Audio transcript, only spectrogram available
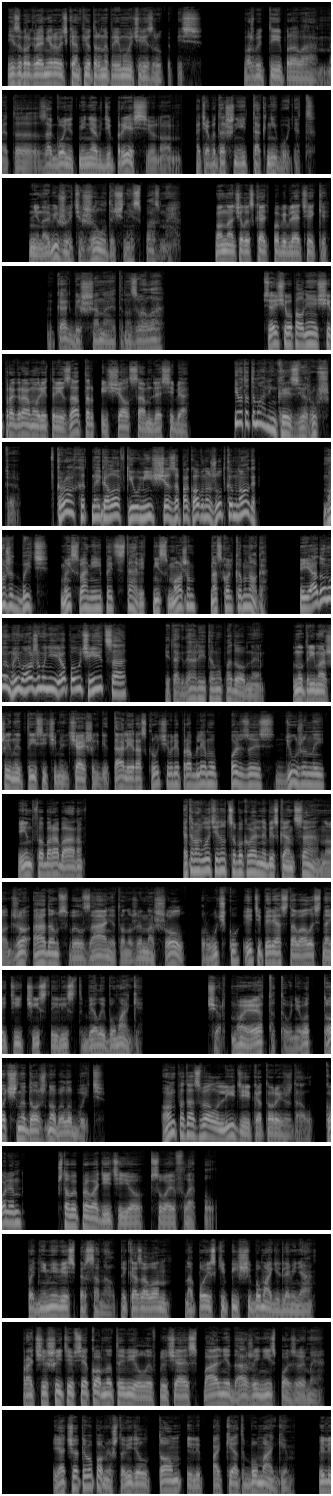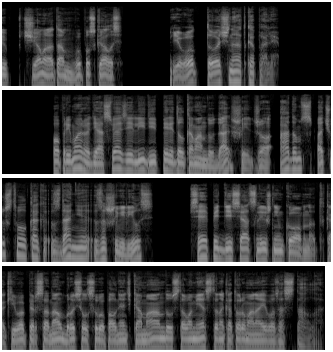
И запрограммировать компьютер напрямую через рукопись. Может быть, ты и права. Это загонит меня в депрессию, но хотя бы тошнить так не будет. Ненавижу эти желудочные спазмы. Он начал искать по библиотеке. Как бишь она это назвала? Все еще выполняющий программу ретризатор пищал сам для себя. И вот эта маленькая зверушка. В крохотной головке у Мища запаковано жутко много. Может быть, мы с вами и представить не сможем, насколько много. я думаю, мы можем у нее поучиться. И так далее и тому подобное. Внутри машины тысячи мельчайших деталей раскручивали проблему, пользуясь дюжиной инфобарабанов. Это могло тянуться буквально без конца, но Джо Адамс был занят, он уже нашел ручку, и теперь оставалось найти чистый лист белой бумаги. Черт, но это-то у него точно должно было быть. Он подозвал Лидии, который ждал Колин, чтобы проводить ее в свой флэппл. «Подними весь персонал», — приказал он, — «на поиски пищи бумаги для меня. Прочешите все комнаты виллы, включая спальни, даже неиспользуемые. Я отчетливо помню, что видел том или пакет бумаги. Или в чем она там выпускалась. Его точно откопали. По прямой радиосвязи Лиди передал команду дальше, и Джо Адамс почувствовал, как здание зашевелилось. Все пятьдесят с лишним комнат, как его персонал бросился выполнять команду с того места, на котором она его застала.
